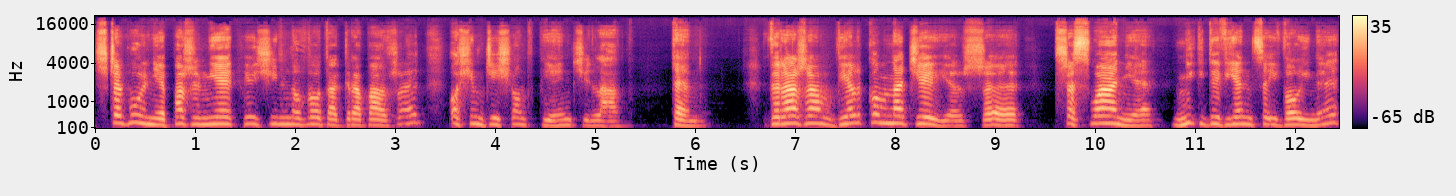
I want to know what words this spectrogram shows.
szczególnie Parzymiechy, Zimnowoda, Grabarze 85 lat temu. Wyrażam wielką nadzieję, że przesłanie nigdy więcej wojny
